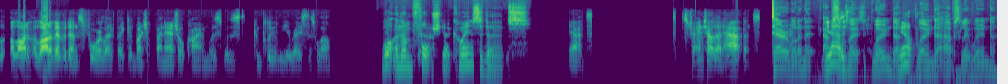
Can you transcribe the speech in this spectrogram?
a, a lot of a lot of evidence for like like a bunch of financial crime was was completely erased as well. What an uh, unfortunate coincidence. Yeah, it's, it's strange how that happens. Terrible, isn't it? Yeah, Absolute it's- wo- wounder. yeah. Wounder. Absolute wounder.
